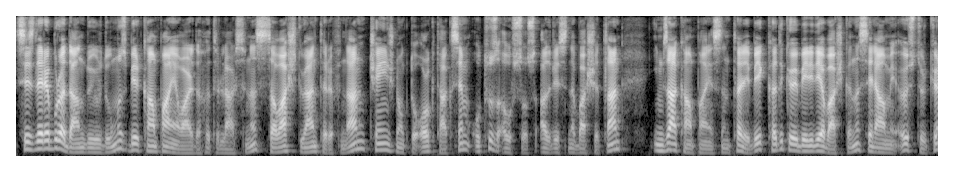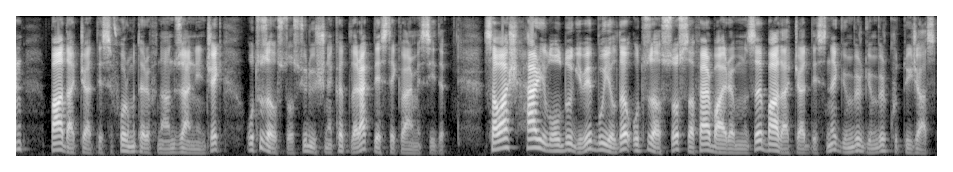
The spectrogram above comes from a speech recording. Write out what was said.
Sizlere buradan duyurduğumuz bir kampanya vardı hatırlarsınız. Savaş Güven tarafından Change.org Taksim 30 Ağustos adresinde başlatılan imza kampanyasının talebi Kadıköy Belediye Başkanı Selami Öztürk'ün Bağdat Caddesi Forumu tarafından düzenlenecek 30 Ağustos yürüyüşüne katılarak destek vermesiydi. Savaş her yıl olduğu gibi bu yılda 30 Ağustos Zafer Bayramımızı Bağdat Caddesi'nde gümbür gümbür kutlayacağız.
